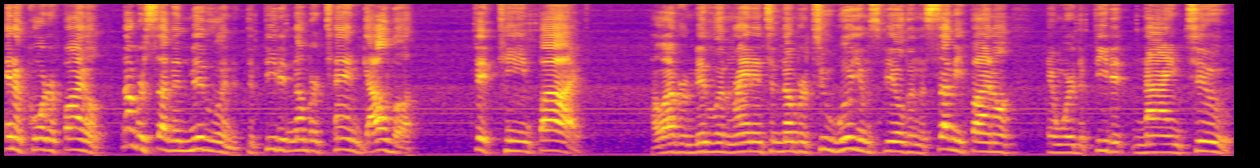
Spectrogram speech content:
In a quarterfinal, number 7 Midland defeated number 10 Galva 15 5. However, Midland ran into number 2 Williamsfield in the semifinal and were defeated 9 2.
